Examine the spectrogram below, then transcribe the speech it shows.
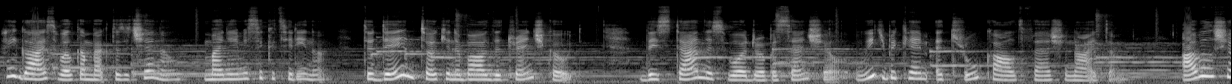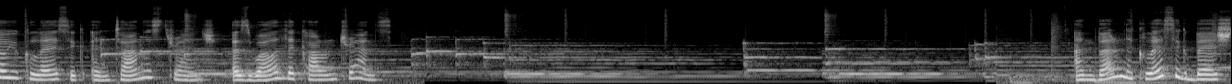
Hey guys, welcome back to the channel. My name is Ekaterina. Today I'm talking about the trench coat. This timeless wardrobe essential, which became a true cult fashion item. I will show you classic and timeless trench, as well as the current trends. I'm wearing a classic beige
